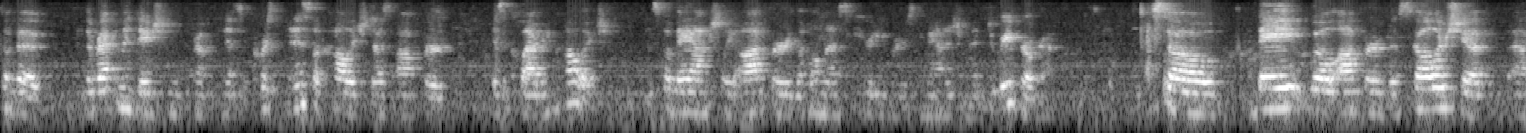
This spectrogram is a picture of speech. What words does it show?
So the, the recommendation from Peninsula, of course, Peninsula College does offer, is a collaborative college. And so they actually offer the Homeland Security Emergency Management degree program. So they will offer the scholarship uh,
